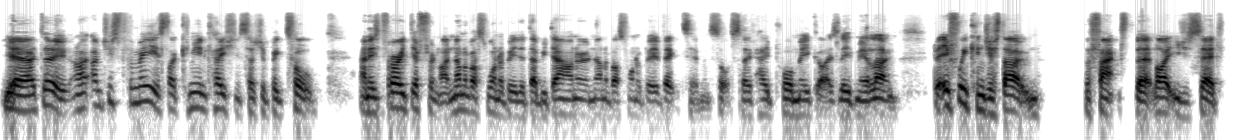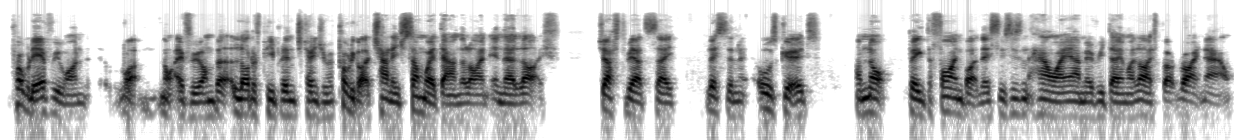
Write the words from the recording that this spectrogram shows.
Yeah, I do. I, am just for me, it's like communication is such a big tool, and it's very different. Like none of us want to be the Debbie Downer, and none of us want to be a victim and sort of say, "Hey, poor me, guys, leave me alone." But if we can just own the fact that, like you just said, probably everyone, well, not everyone, but a lot of people in the change room have probably got a challenge somewhere down the line in their life, just to be able to say, "Listen, all's good. I'm not being defined by this. This isn't how I am every day of my life, but right now."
